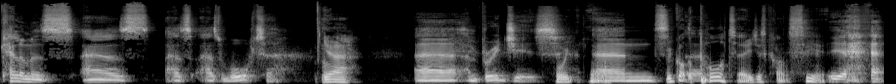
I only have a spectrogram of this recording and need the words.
Kelham has has has, has water Yeah. Uh, and bridges, yeah. and We've got the porter, you just can't see it. yeah.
